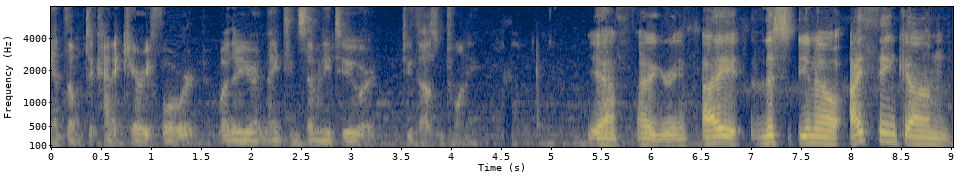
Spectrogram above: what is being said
anthem to kind of carry forward, whether you're in 1972 or 2020. Yeah, I agree. I this you know I think um,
